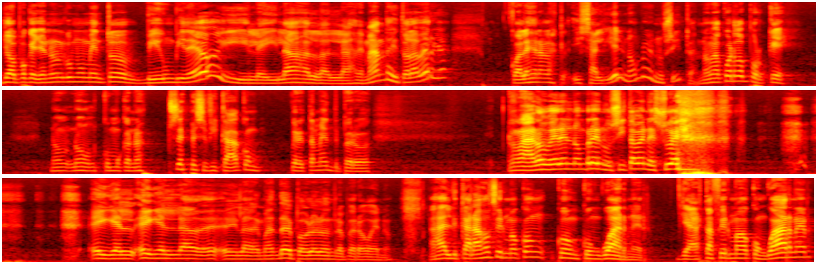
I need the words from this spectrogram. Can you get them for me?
yo, porque yo en algún momento vi un video y leí las demandas y toda la verga. ¿Cuáles eran las.? Y salí el nombre de Nusita. No me acuerdo por qué. No, no, como que no se especificaba concretamente, pero. Raro ver el nombre de Nusita Venezuela en, el, en, el, la, en la demanda de Pablo Londra, pero bueno. Ajá, el carajo firmó con, con, con Warner. Ya está firmado con Warner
